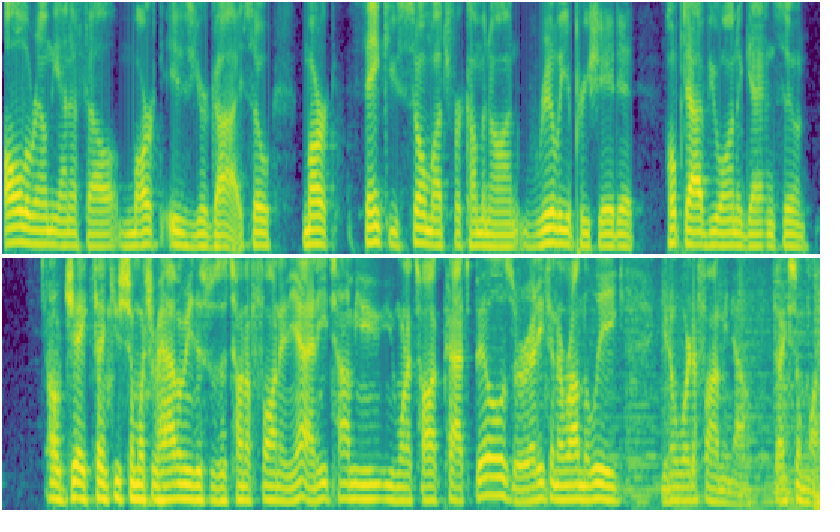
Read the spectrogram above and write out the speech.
all around the NFL, Mark is your guy. So, Mark, thank you so much for coming on. Really appreciate it. Hope to have you on again soon. Oh, Jake, thank you so much for having me. This was a ton of fun. And yeah, anytime you, you want to talk Pat's Bills or anything around the league, you know where to find me now. Thanks so much.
